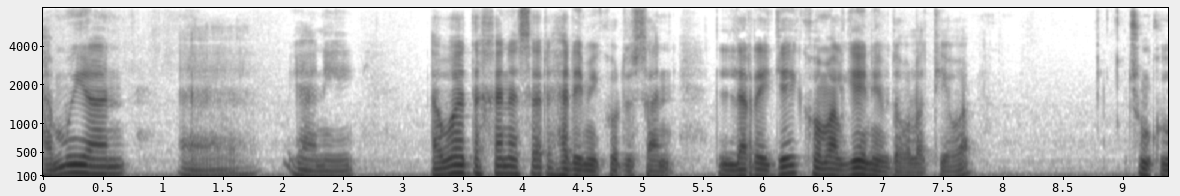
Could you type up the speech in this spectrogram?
هەمویان ینی ئەوە دەخەنە سەر هەرێمی کوردستان لە ڕێگەی کۆمەلگەی نێودەوڵەتیەوە چونکو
